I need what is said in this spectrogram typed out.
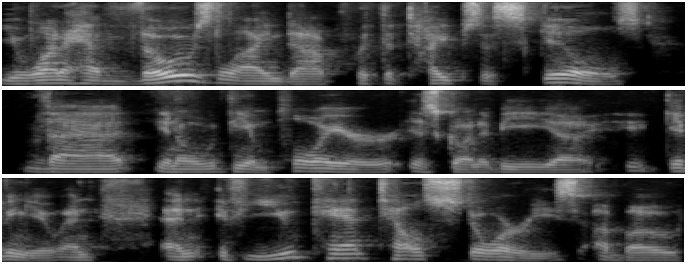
you want to have those lined up with the types of skills that you know the employer is going to be uh, giving you. And and if you can't tell stories about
